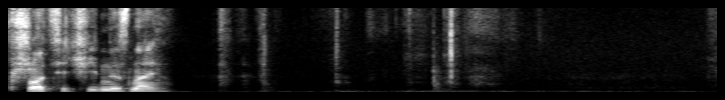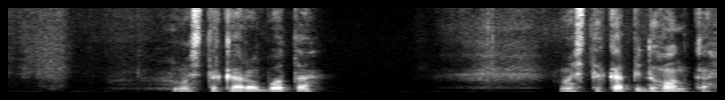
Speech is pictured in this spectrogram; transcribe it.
в шоці, чи не знаю. Ось така робота. Ось така підгонка.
